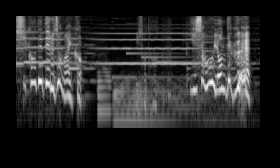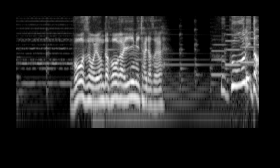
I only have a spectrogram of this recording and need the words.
血が出てるじゃないか。医者だ医者を呼んでくれ。坊主を呼んだ方がいいみたいだぜ。不合理だ。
